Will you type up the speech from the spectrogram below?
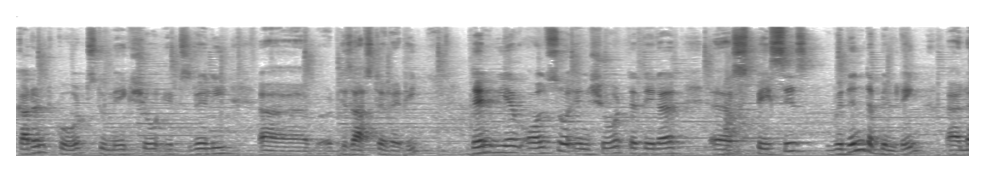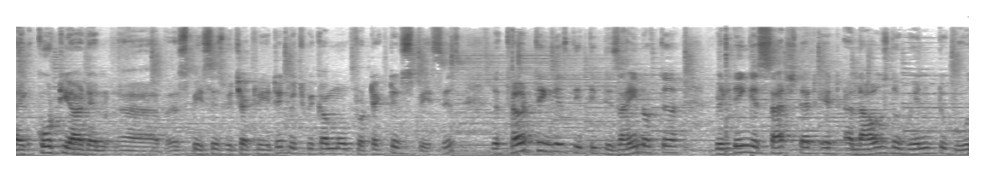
current codes to make sure it's really uh, disaster ready then we have also ensured that there are uh, spaces within the building uh, like courtyard and uh, spaces which are created which become more protective spaces. The third thing is that the design of the building is such that it allows the wind to go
